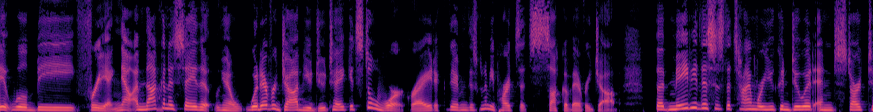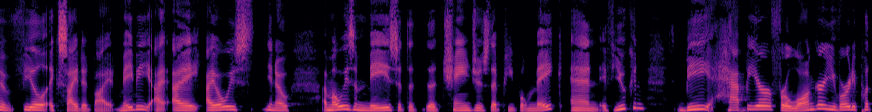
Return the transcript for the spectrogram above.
it will be freeing. Now, I'm not going to say that, you know, whatever job you do take, it's still work, right? There's going to be parts that suck of every job, but maybe this is the time where you can do it and start to feel excited by it. Maybe I, I, I always, you know, I'm always amazed at the, the changes that people make. And if you can be happier for longer, you've already put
